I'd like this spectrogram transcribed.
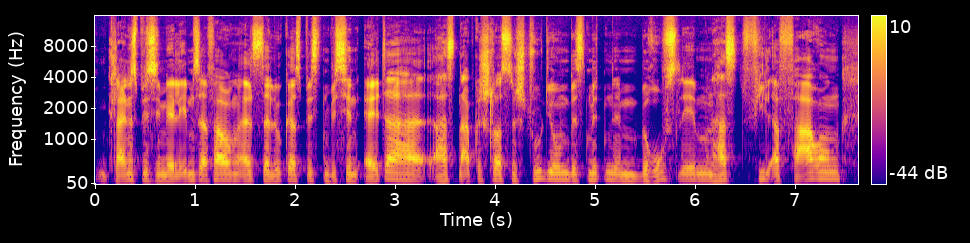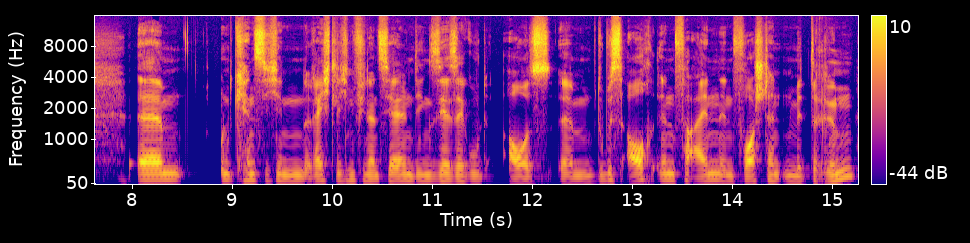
ein kleines bisschen mehr Lebenserfahrung als der Lukas, bist ein bisschen älter, hast ein abgeschlossenes Studium, bist mitten im Berufsleben und hast viel Erfahrung ähm, und kennst dich in rechtlichen, finanziellen Dingen sehr, sehr gut aus. Ähm, du bist auch in Vereinen, in Vorständen mit drin.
